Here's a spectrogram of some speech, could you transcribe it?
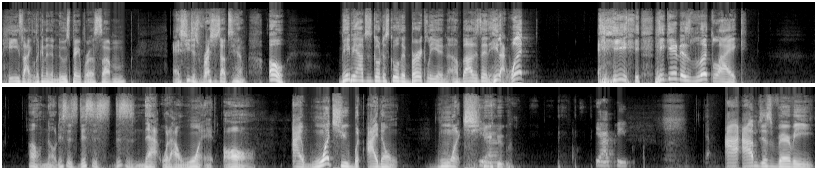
he's like looking at the newspaper or something, and she just rushes up to him. Oh, maybe I'll just go to school at Berkeley and um, blah blah blah. He like what? He he gave this look like, oh no, this is this is this is not what I want at all. I want you, but I don't want you. Yeah. Yeah, I peep. I, I'm just very,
